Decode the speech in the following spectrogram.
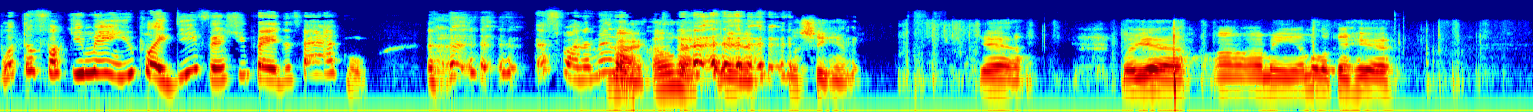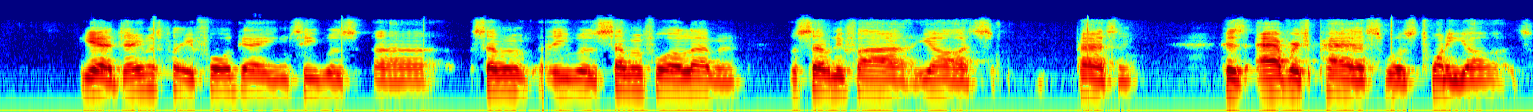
what the fuck you mean? You play defense, you pay the tackle. That's fundamental. Right. Okay. Yeah. Let's see him. Yeah. But yeah, uh, I mean, I'm looking here. Yeah, Jameis played four games. He was uh seven. He was seven for eleven with 75 yards passing. His average pass was 20 yards.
